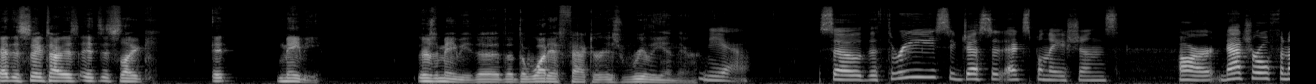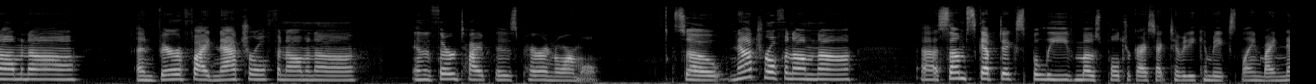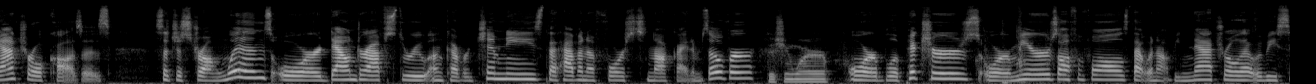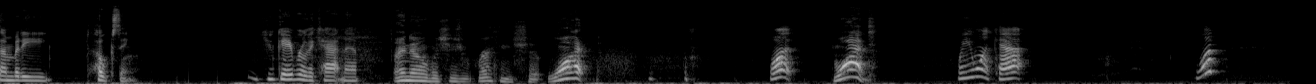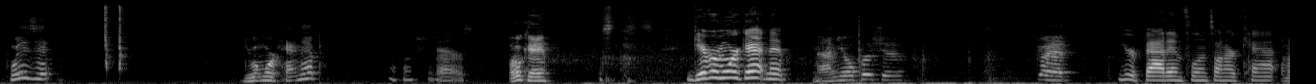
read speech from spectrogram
at the same time, it's it's, like it maybe there's a maybe the, the the what if factor is really in there. Yeah. So the three suggested explanations are natural phenomena, unverified natural phenomena, and the third type is paranormal. So, natural phenomena, uh, some skeptics believe most poltergeist activity can be explained by natural causes, such as strong winds or downdrafts through uncovered chimneys that have enough force to knock items over Fishing wire. or blow pictures or mirrors off of walls. That would not be natural. That would be somebody hoaxing. You gave her the catnip. I know, but she's wrecking shit. What? What? What? What do you want, cat? What? What is it? Do you want more catnip? I think she does. Okay. Give her more catnip. I'm your pusher. Go ahead. You're a bad influence on our cat.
